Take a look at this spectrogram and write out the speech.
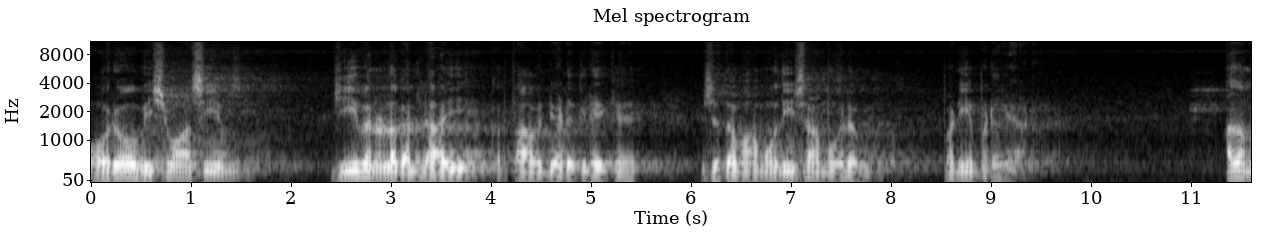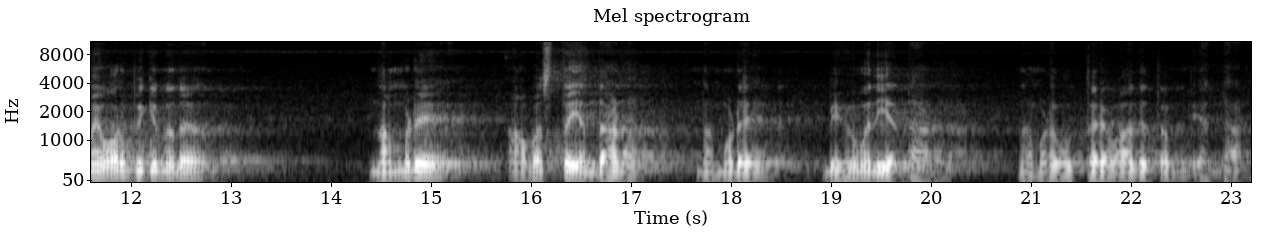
ഓരോ വിശ്വാസിയും ജീവനുള്ള കല്ലായി കർത്താവിന്റെ അടുക്കിലേക്ക് വിശുദ്ധ മാമോദീസ മൂലം പണിയപ്പെടുകയാണ്. അത് നമ്മെ ഓർമ്മിപ്പിക്കുന്നത് നമ്മുടെ അവസ്ഥ എന്താണ് നമ്മുടെ ബഹുമതി എന്താണ് നമ്മുടെ ഉത്തരവാദിത്വം എന്താണ്.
